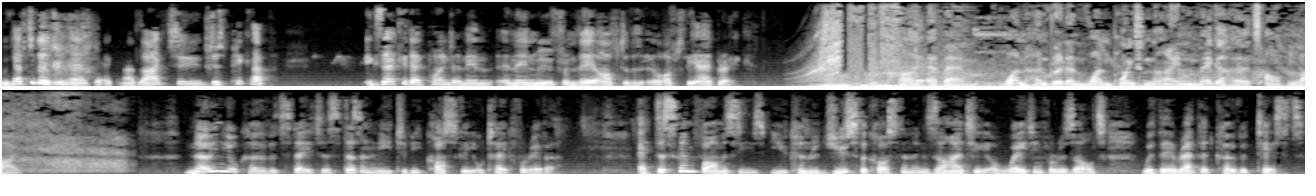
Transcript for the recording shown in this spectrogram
We have to go to an ad break and I'd like to just pick up exactly that point and then, and then move from there after the, after the ad break. Chai FM, 101.9 megahertz of life. Knowing your COVID status doesn't need to be costly or take forever. At Dis-Chem pharmacies, you can reduce the cost and anxiety of waiting for results with their rapid COVID tests.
